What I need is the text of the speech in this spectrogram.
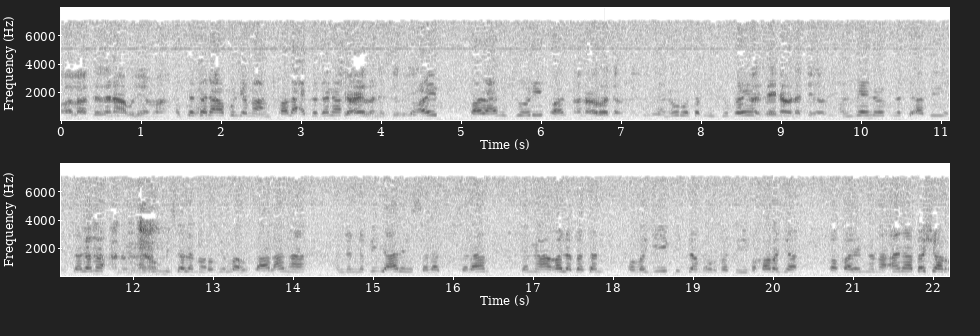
قال حدثنا أبو اليمان. حدثنا أبو اليمان. قال حدثنا شعيب بن الزهري. شعيب قال عن الزهري قال عن عروة بن الزبير. عن عروة بن الزبير. عن زينب بنت أبي. عن زينب بنت أبي سلمة. عن عن. أم سلمة رضي الله تعالى عنها أن النبي عليه الصلاة والسلام سمع غلبة وضجيج قدام غرفته فخرج فقال إنما أنا بشر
